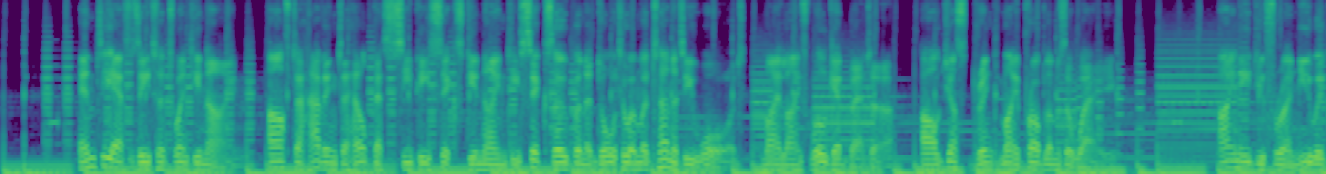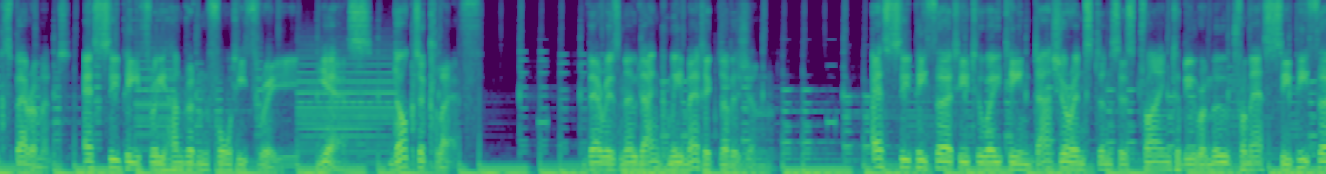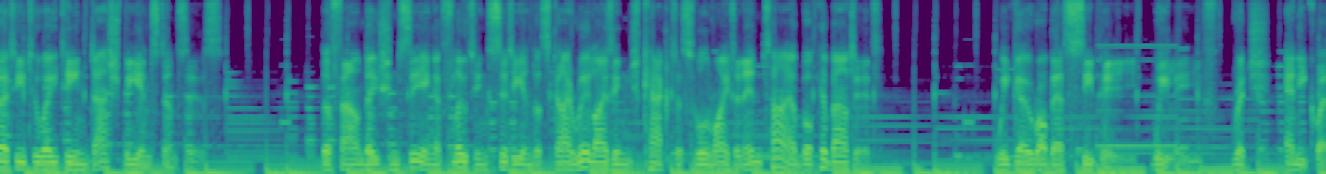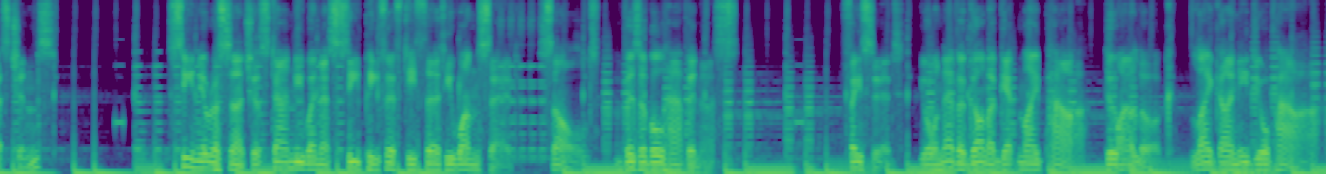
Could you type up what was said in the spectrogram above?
MTF Zeta 29. After having to help SCP-6096 open a door to a maternity ward, my life will get better. I'll just drink my problems away. I need you for a new experiment. SCP-343. Yes, Dr. Clef. There is no dank memetic division. SCP-3218-your instance is trying to be removed from SCP-3218-B instances. The Foundation seeing a floating city in the sky realizing Cactus will write an entire book about it. We go rob SCP, we leave. Rich, any questions? Senior researcher Stanley when SCP-5031 said, Salt, visible happiness. Face it, you're never gonna get my power. Do I look like I need your power?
